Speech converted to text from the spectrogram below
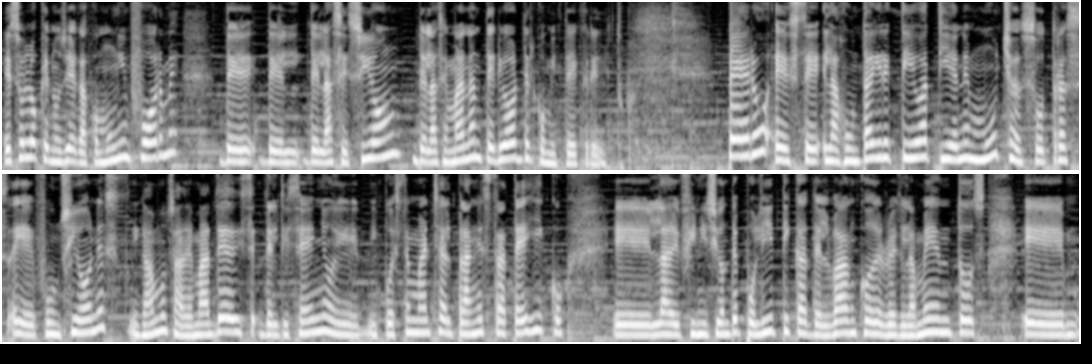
Eso es lo que nos llega como un informe de, de la sesión de la semana anterior del Comité de Crédito. Pero este, la Junta Directiva tiene muchas otras eh, funciones, digamos, además del diseño y, puesta en marcha del plan estratégico, eh, la definición de políticas del banco, de reglamentos. Eh,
